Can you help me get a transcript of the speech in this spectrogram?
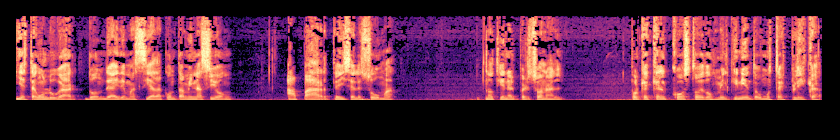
Y está en un lugar donde hay demasiada contaminación aparte y se le suma no tiene el personal porque es que el costo de 2.500 como usted explica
